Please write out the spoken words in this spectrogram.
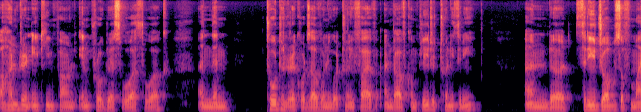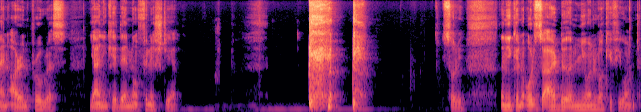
118 pound in progress worth work, and then total records I've only got 25, and I've completed 23, and uh, three jobs of mine are in progress. Yani ke they're not finished yet. Sorry. Then you can also add a new unlock if you want.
